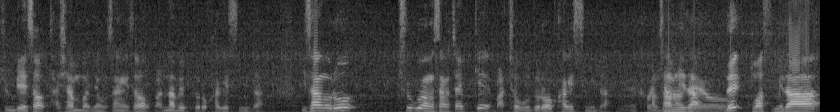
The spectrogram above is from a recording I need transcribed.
준비해서 다시 한번 영상에서 만나 뵙도록 하겠습니다. 이상으로 출고 영상 짧게 마쳐보도록 하겠습니다. 네, 감사합니다. 네, 고맙습니다.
